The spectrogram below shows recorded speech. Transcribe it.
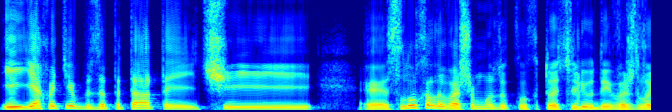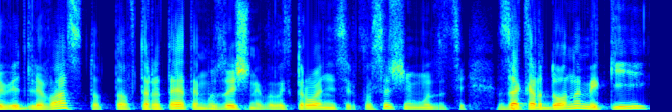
І я хотів би запитати, чи е, слухали вашу музику хтось, люди важливі для вас, тобто авторитети, музичні, в електроніці, в класичній музиці, за кордоном, які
